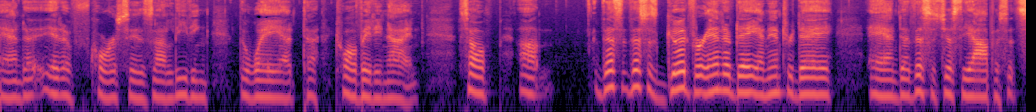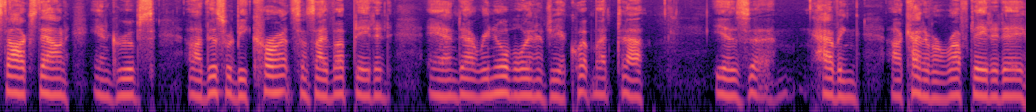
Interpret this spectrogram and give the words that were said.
and uh, it, of course, is uh, leading the way at 1289. Uh, so um, this this is good for end of day and intraday, and uh, this is just the opposite. Stocks down in groups. Uh, this would be current since I've updated, and uh, renewable energy equipment uh, is uh, having kind of a rough day today.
